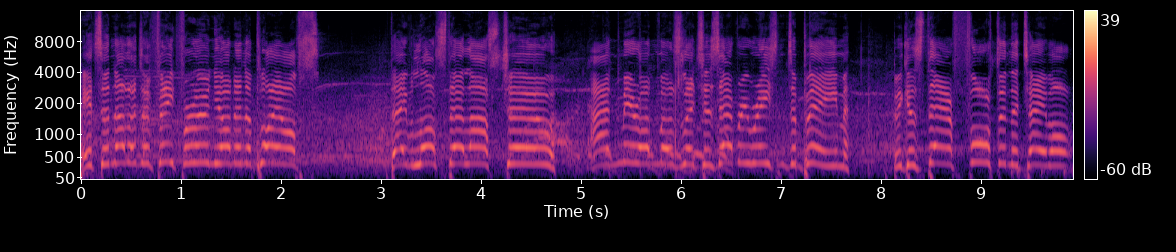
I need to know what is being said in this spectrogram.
It's another defeat for Union in the playoffs. They've lost their last two, and Miron Muslic has every reason to beam because they're fourth in the table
